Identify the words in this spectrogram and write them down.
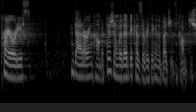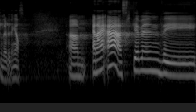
priorities that are in competition with it because everything in the budget is in competition with everything else. Um, and I asked, given the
